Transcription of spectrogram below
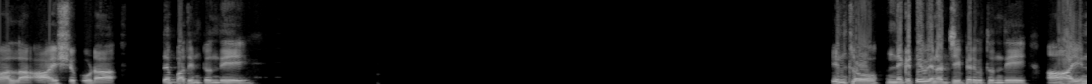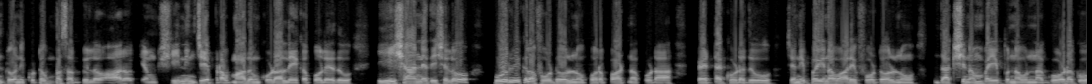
వాళ్ళ ఆయుష్ కూడా దెబ్బతింటుంది. ఇంట్లో నెగటివ్ ఎనర్జీ పెరుగుతుంది. ఆ ఇంట్లోని కుటుంబ సభ్యుల ఆరోగ్యం క్షీణించే ప్రమాదం కూడా లేకపోలేదు. ఈశాన్య దిశలో పూర్వీకుల ఫోటోలను పొరపాటున కూడా పెట్టకూడదు. చనిపోయిన వారి ఫోటోలను దక్షిణం వైపున ఉన్న గోడకు,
